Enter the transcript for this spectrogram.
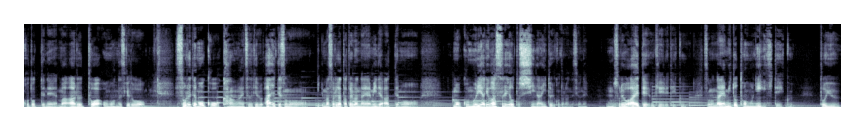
ことってね、まあ、あるとは思うんですけどそれでもこう考え続ける。あえてその、まあ、それが例えば悩みであってももうこう無理やり忘れようとしないということなんですよね。うん、それをあえて受け入れていく。その悩みとともに生きていく。という、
